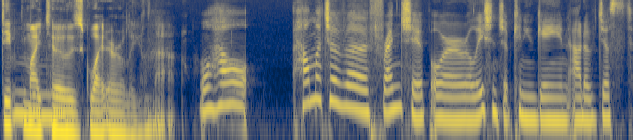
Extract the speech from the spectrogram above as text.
dipped my Mm. toes quite early on that. Well, how how much of a friendship or a relationship can you gain out of just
